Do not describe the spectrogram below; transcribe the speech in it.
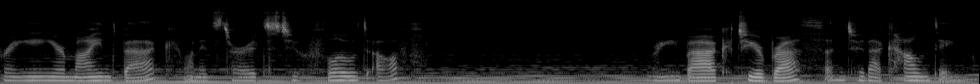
Bringing your mind back when it starts to float off. Bringing back to your breath and to that counting.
